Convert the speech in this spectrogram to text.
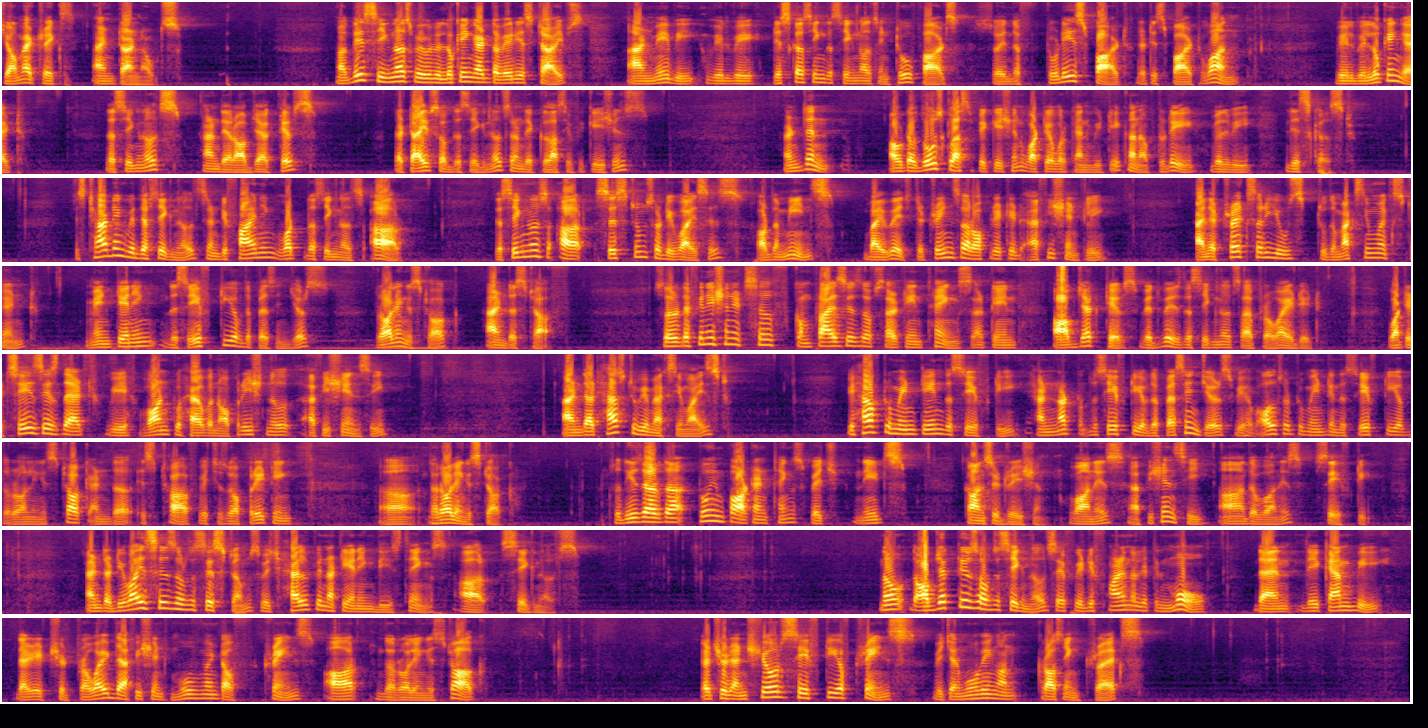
geometrics and turnouts. Now, these signals we will be looking at the various types and maybe we will be discussing the signals in two parts. So, in the today's part that is part 1 we will be looking at the signals and their objectives the types of the signals and their classifications and then out of those classification whatever can be taken up today will be discussed. Starting with the signals and defining what the signals are. The signals are systems or devices or the means by which the trains are operated efficiently and the tracks are used to the maximum extent maintaining the safety of the passengers, rolling stock and the staff. So, the definition itself comprises of certain things, certain objectives with which the signals are provided. What it says is that we want to have an operational efficiency and that has to be maximized. We have to maintain the safety and not the safety of the passengers, we have also to maintain the safety of the rolling stock and the staff which is operating uh, the rolling stock. So, these are the two important things which needs consideration. One is efficiency, another one is safety. And the devices or the systems which help in attaining these things are signals. Now, the objectives of the signals if we define a little more then they can be that it should provide the efficient movement of trains or the rolling stock it should ensure safety of trains which are moving on crossing tracks.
